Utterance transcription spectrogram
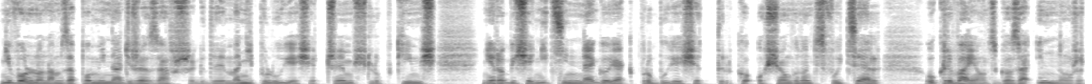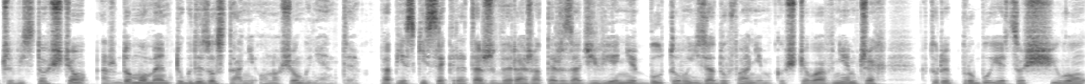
Nie wolno nam zapominać, że zawsze, gdy manipuluje się czymś lub kimś, nie robi się nic innego, jak próbuje się tylko osiągnąć swój cel, ukrywając go za inną rzeczywistością, aż do momentu, gdy zostanie on osiągnięty. Papieski sekretarz wyraża też zadziwienie butą i zadufaniem Kościoła w Niemczech, który próbuje coś siłą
